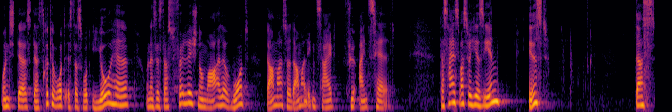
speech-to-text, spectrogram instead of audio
Und das, das dritte Wort ist das Wort Johel und es ist das völlig normale Wort damals zur damaligen Zeit für ein Zelt. Das heißt, was wir hier sehen, ist, dass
